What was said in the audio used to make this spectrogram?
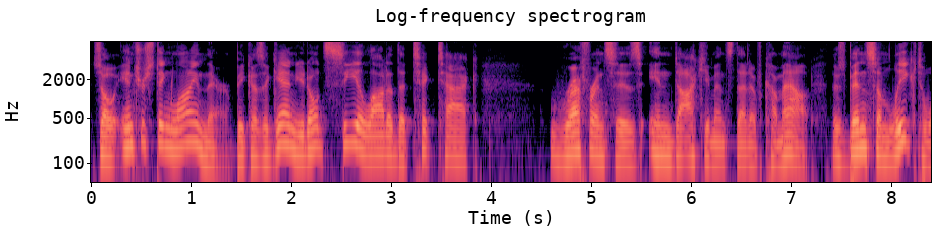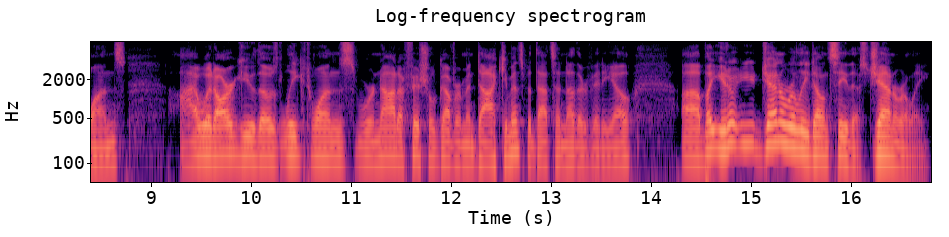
So, interesting line there because, again, you don't see a lot of the tic tac references in documents that have come out. There's been some leaked ones. I would argue those leaked ones were not official government documents, but that's another video. Uh, but you don't, you generally don't see this generally.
